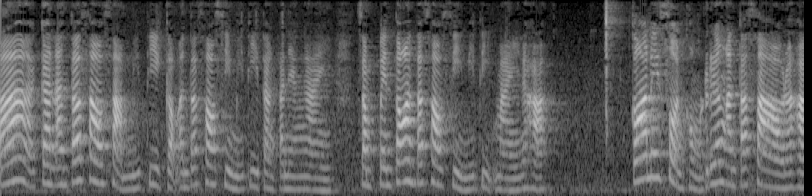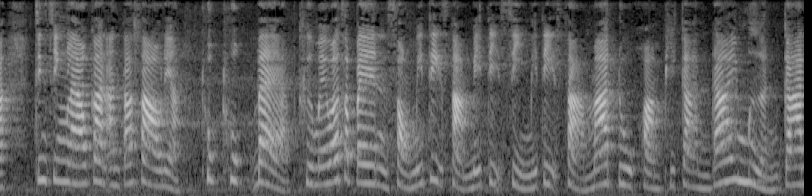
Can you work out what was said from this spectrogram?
ว่าการอันตราซาวสามมิติกับอันตราซาวสี่มิติต่างกันยังไงจำเป็นต้องอันตราซาวสี่มิติไหมนะคะ ก็ในส่วนของเรื่องอันตราซาวนะคะ จริง ๆ แล้วการอันตราซาวเนี่ยทุกๆแบบคือไม่ว่าจะเป็น 2 มิติ 3 มิติ 4 มิติสามารถดูความพิการได้เหมือนกัน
